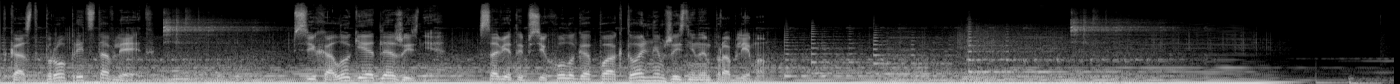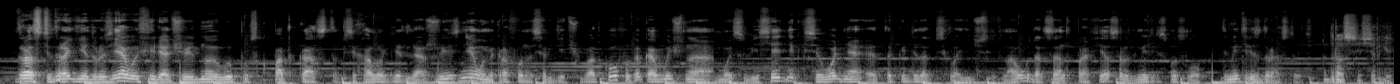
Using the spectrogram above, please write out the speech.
Подкаст ПРО представляет Психология для жизни. Советы психолога по актуальным жизненным проблемам. Здравствуйте, дорогие друзья! В эфире очередной выпуск подкаста «Психология для жизни». У микрофона Сергей Чубатков. И, как обычно, мой собеседник сегодня – это кандидат психологических наук, доцент, профессор Дмитрий Смыслов. Дмитрий, здравствуйте. Здравствуйте, Сергей.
